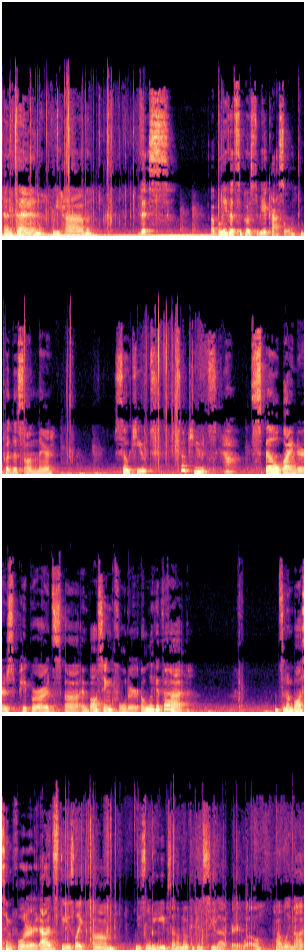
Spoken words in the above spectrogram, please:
And then we have this. I believe it's supposed to be a castle. We put this on there. So cute, so cute. Spellbinders, Paper Arts, uh, embossing folder. Oh, look at that. It's an embossing folder. It adds these like, um, these leaves. I don't know if you can see that very well. Probably not.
